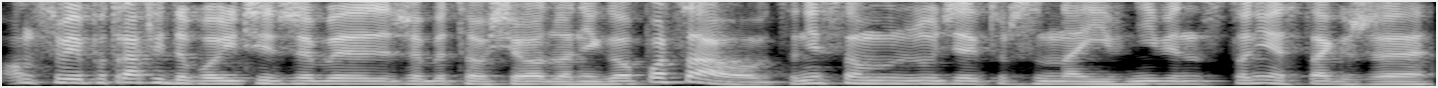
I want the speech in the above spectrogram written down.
on sobie potrafi to policzyć, żeby, żeby to się dla niego opłacało. To nie są ludzie, którzy są naiwni, więc to nie jest tak, że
